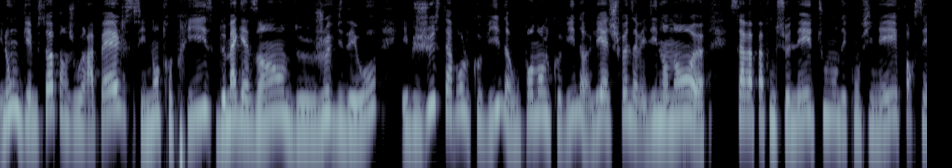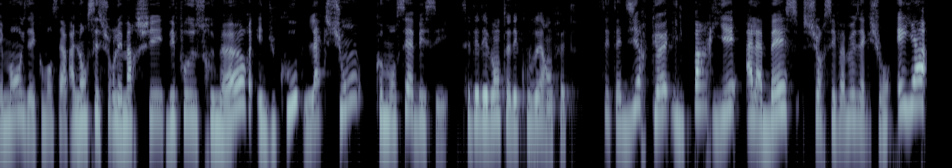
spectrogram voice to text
Et donc GameStop, hein, je vous le rappelle, c'est une entreprise de magasins de jeux vidéo. Et juste avant le Covid ou pendant le Covid, les hedge funds avaient dit non, non, euh, ça va pas fonctionner, tout le monde est confiné. Forcément, ils avaient commencé à lancer sur les marchés des fausses rumeur et du coup, l'action commençait à baisser. C'était des ventes à découvert en fait. C'est-à-dire qu'il pariait à la baisse sur ces fameuses actions. Et il y a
